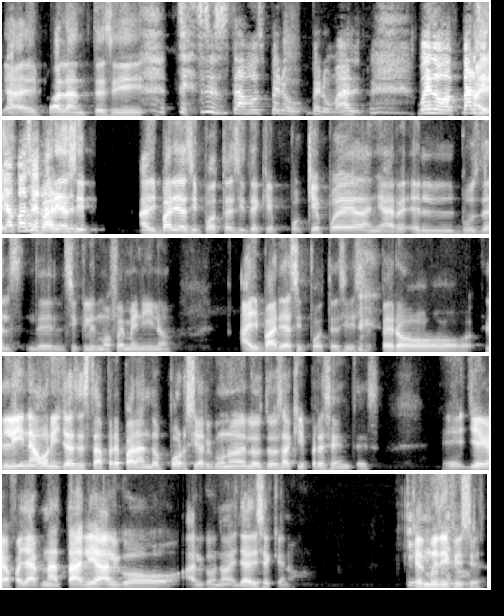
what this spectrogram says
Ya hay para adelante sí. Estamos, pero, pero mal. Bueno, hay, ya pasó. Hay varias, hay varias hipótesis de que qué puede dañar el bus del, del, ciclismo femenino. Hay varias hipótesis, pero Lina Bonilla se está preparando por si alguno de los dos aquí presentes eh, llega a fallar. Natalia, algo, algo, no, ella dice que no. Que es muy difícil.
